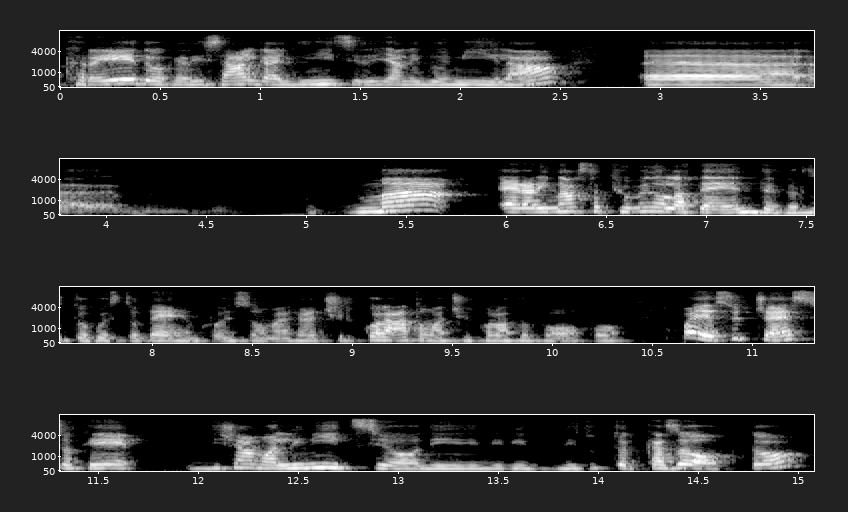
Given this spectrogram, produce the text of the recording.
credo che risalga agli inizi degli anni 2000, eh, ma era rimasta più o meno latente per tutto questo tempo, insomma, ha circolato ma ha circolato poco. Poi è successo che, diciamo, all'inizio di, di, di tutto il casotto,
